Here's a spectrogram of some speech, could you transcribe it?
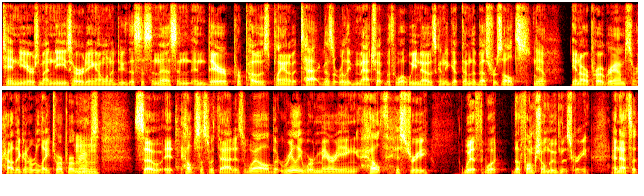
10 years, my knees hurting, I want to do this this and this." And and their proposed plan of attack doesn't really match up with what we know is going to get them the best results Yep. in our programs or how they're going to relate to our programs. Mm-hmm. So it helps us with that as well. But really, we're marrying health history with what the functional movement screen, and that's a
